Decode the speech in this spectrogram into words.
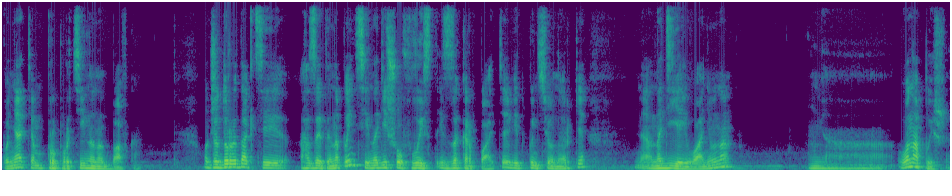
поняттям пропорційна надбавка. Отже, до редакції газети на пенсії надійшов лист із Закарпаття від пенсіонерки е, Надія Іванівна. Е, Вона пише:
